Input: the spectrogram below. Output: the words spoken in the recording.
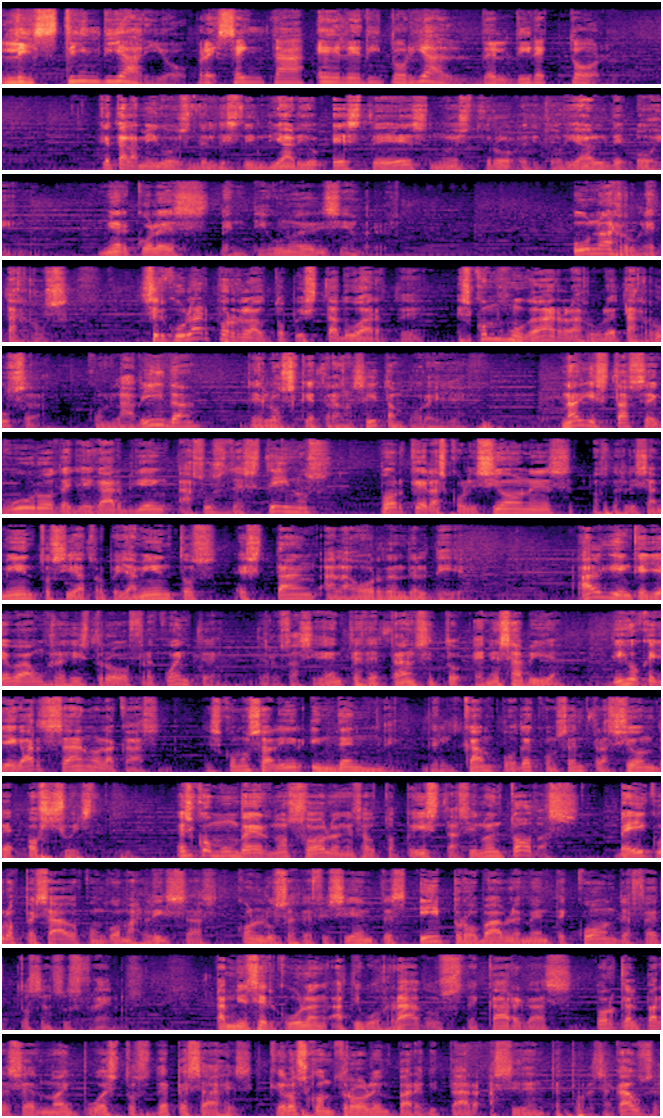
Listín Diario presenta el editorial del director. ¿Qué tal amigos del Listín Diario? Este es nuestro editorial de hoy, miércoles 21 de diciembre. Una ruleta rusa. Circular por la autopista Duarte es como jugar a la ruleta rusa con la vida de los que transitan por ella. Nadie está seguro de llegar bien a sus destinos porque las colisiones, los deslizamientos y atropellamientos están a la orden del día. Alguien que lleva un registro frecuente de los accidentes de tránsito en esa vía dijo que llegar sano a la casa es como salir indemne del campo de concentración de Auschwitz. Es común ver no solo en esa autopista, sino en todas, vehículos pesados con gomas lisas, con luces deficientes y probablemente con defectos en sus frenos. También circulan atiborrados de cargas porque al parecer no hay puestos de pesajes que los controlen para evitar accidentes por esa causa.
